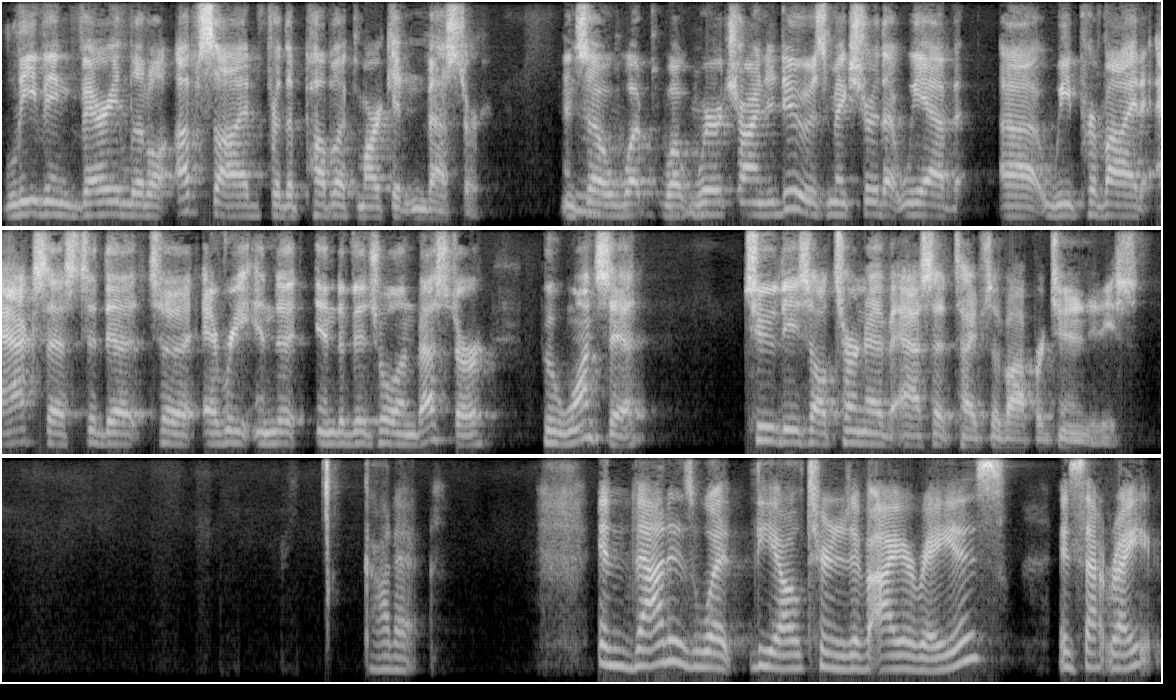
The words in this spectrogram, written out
leaving very little upside for the public market investor. And so mm-hmm. what, what we're trying to do is make sure that we have uh, we provide access to the to every indi- individual investor who wants it to these alternative asset types of opportunities. Got it. And that is what the alternative IRA is. Is that right?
